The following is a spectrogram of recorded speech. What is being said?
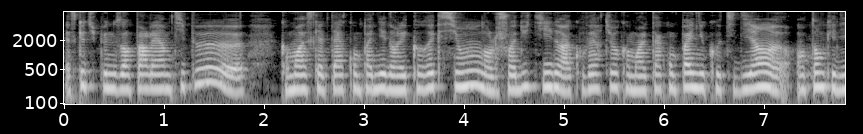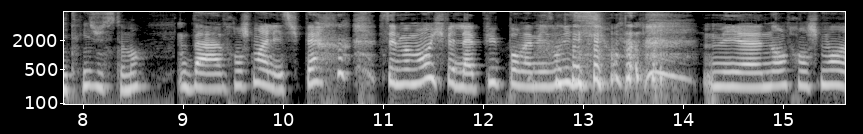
Est-ce que tu peux nous en parler un petit peu Comment est-ce qu'elle t'a accompagnée dans les corrections, dans le choix du titre, dans la couverture Comment elle t'accompagne au quotidien en tant qu'éditrice, justement? Bah, franchement, elle est super. c'est le moment où je fais de la pub pour ma maison d'édition. Mais non, franchement,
